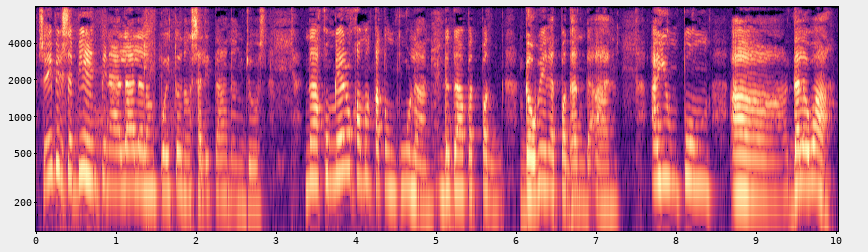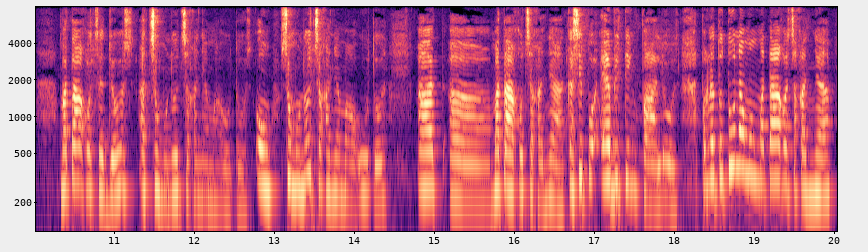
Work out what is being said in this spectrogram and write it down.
So, ibig sabihin, pinaalala lang po ito ng salita ng Diyos na kung meron ka mang katungkulan na dapat paggawin at paghandaan, ay yung pong ah, dalawa, matakot sa Diyos at sumunod sa kanyang mga utos. O sumunod sa kanyang mga utos at ah, matakot sa kanya. Kasi po everything follows. Pag natutunan mong matakot sa kanya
